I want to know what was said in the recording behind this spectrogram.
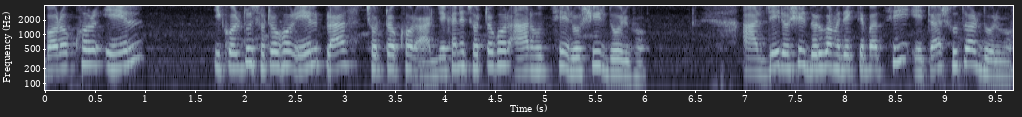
বড় অক্ষর এল ইকুয়াল টু ছোট অক্ষর এল প্লাস ছোট্ট অক্ষর আর যেখানে ছোট্ট অক্ষর আর হচ্ছে রশির দৈর্ঘ্য। আর যেই রশির দৈর্ঘ্য আমরা দেখতে পাচ্ছি, এটা সুতার দৈর্ঘ্য।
